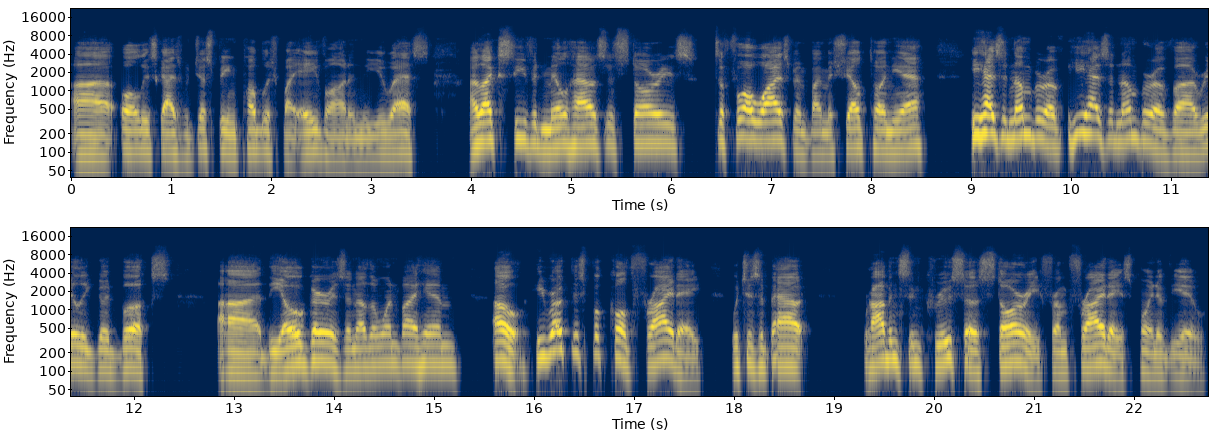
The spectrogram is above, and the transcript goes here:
uh, all these guys were just being published by Avon in the U.S. I like Steven Millhauser's stories. The Four Wise Men by Michel Tournier. He has a number of he has a number of uh, really good books. Uh, the Ogre is another one by him. Oh, he wrote this book called Friday, which is about Robinson Crusoe's story from Friday's point of view.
